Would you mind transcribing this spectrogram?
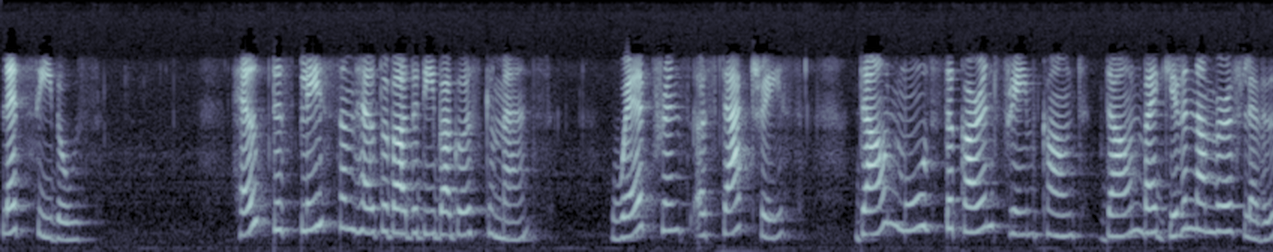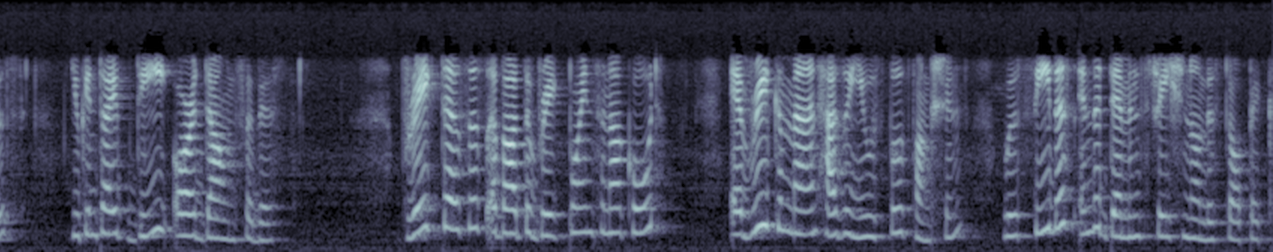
Let's see those. Help displays some help about the debugger's commands. Where prints a stack trace down moves the current frame count down by given number of levels. You can type D or down for this. Break tells us about the breakpoints in our code. Every command has a useful function. We'll see this in the demonstration on this topic.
